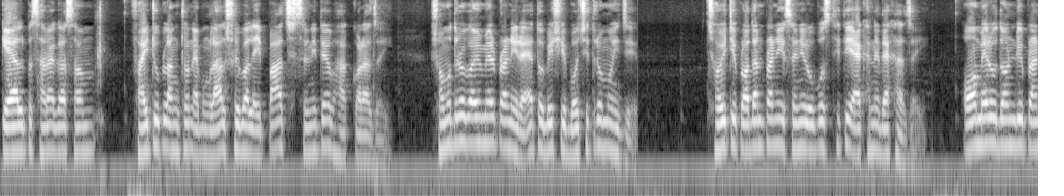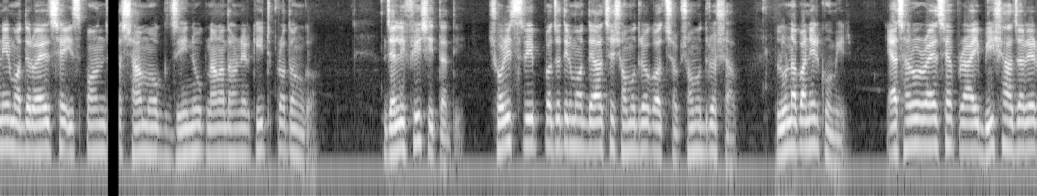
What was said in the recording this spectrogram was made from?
ক্যাল্প সারাগাসাম ফাইটোপ্লাঙ্কটন এবং লাল শৈবাল এই পাঁচ শ্রেণীতে ভাগ করা যায়। সমুদ্র বায়ুমের প্রাণীরা এত বেশি বৈচিত্র্যময় যে ছয়টি প্রধান প্রাণী শ্রেণির উপস্থিতি এখানে দেখা যায়। অমেরুদণ্ডী প্রাণীর মধ্যে রয়েছে স্পঞ্জ, শামুক, ঝিনুক, নানা ধরনের কীট পতঙ্গ জেলিফিশ ইত্যাদি। সরীসৃপ প্রজাতির মধ্যে আছে সমুদ্র কচ্ছপ, সমুদ্র সাপ লুনা পানির কুমির। এছাড়াও রয়েছে প্রায় বিশ হাজারের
